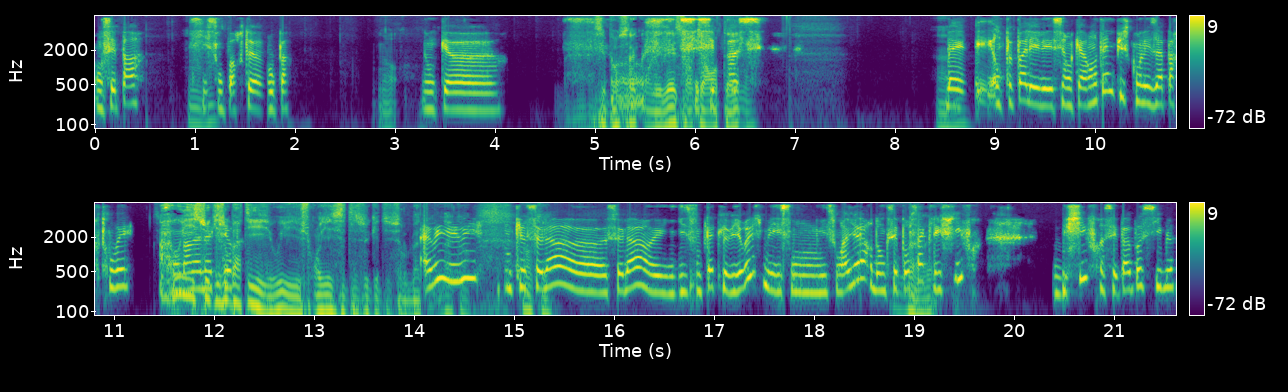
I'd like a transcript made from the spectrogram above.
on ne sait pas s'ils Mhm. sont porteurs ou pas. Non. Donc, euh, C'est pour ça qu'on les laisse en quarantaine. pas-. Mais on peut pas les laisser en quarantaine puisqu'on les a pas retrouvés. Ah sont oui, ceux qui sont partis. Oui, je croyais que c'était ceux qui étaient sur le bateau. Ah oui, oui, oui. Donc ceux-là, euh, euh, ils ont peut-être le virus, mais ils sont, ils sont ailleurs. Donc c'est pour Bah ça oui. que les chiffres, les chiffres, c'est pas possible.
